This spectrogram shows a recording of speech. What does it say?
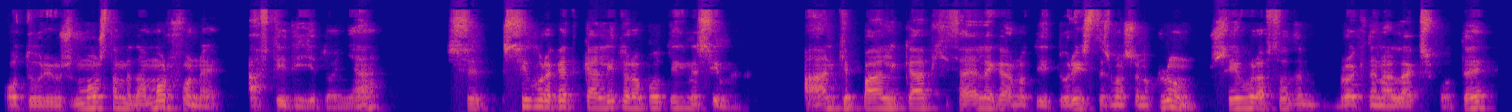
Ο τουρισμός θα μεταμόρφωνε αυτή τη γειτονιά σε σίγουρα κάτι καλύτερο από ό,τι είναι σήμερα. Αν και πάλι κάποιοι θα έλεγαν ότι οι τουρίστες μας ενοχλούν, σίγουρα αυτό δεν πρόκειται να αλλάξει ποτέ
